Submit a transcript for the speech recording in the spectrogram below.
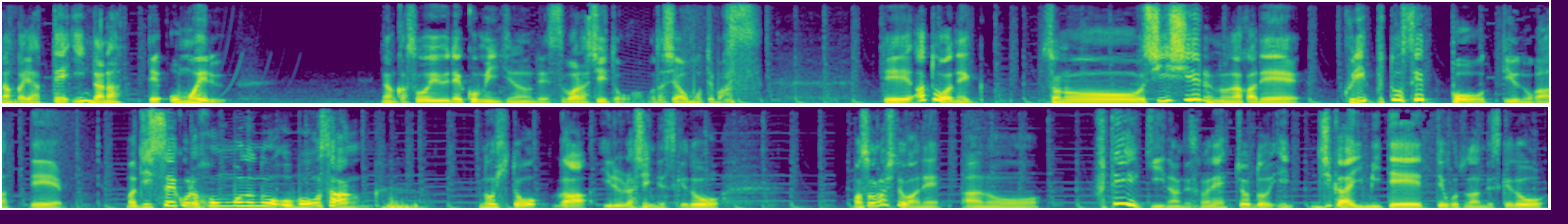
なんかやっていいんだなって思える。なんかそういうねコミュニティなので素晴らしいと私は思ってます。であとはねその CCL の中でクリプト説法っていうのがあって、まあ、実際これ本物のお坊さんの人がいるらしいんですけど、まあ、その人はね、あの不定期なんですかね。ちょっと次回未定っていうことなんですけど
